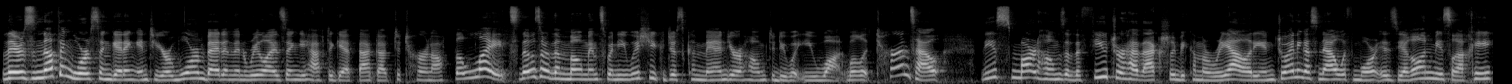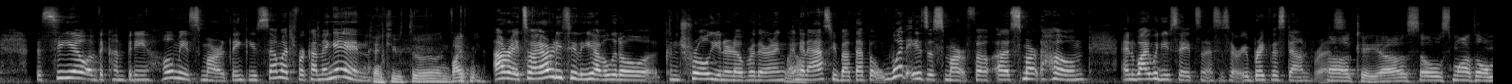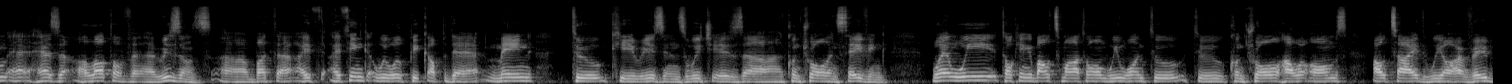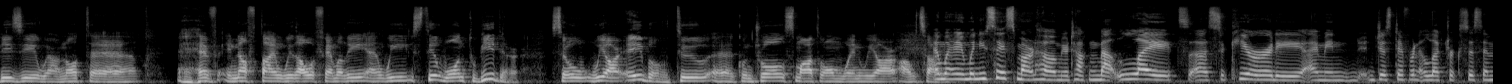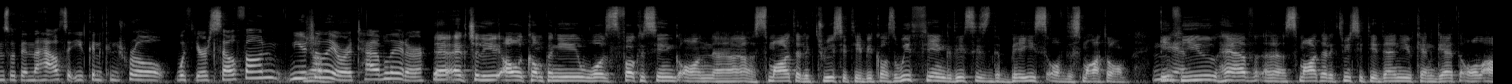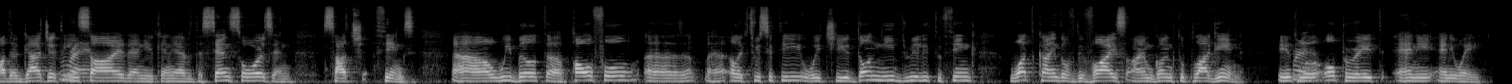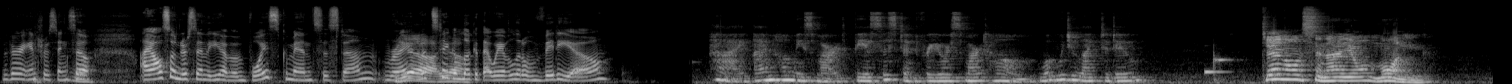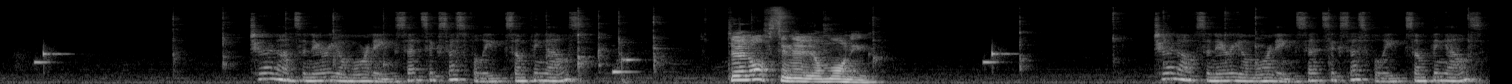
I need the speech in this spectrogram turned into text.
There's nothing worse than getting into your warm bed and then realizing you have to get back up to turn off the lights. Those are the moments when you wish you could just command your home to do what you want. Well, it turns out these smart homes of the future have actually become a reality. And joining us now with more is Yaron Mizrahi, the CEO of the company Homey Smart. Thank you so much for coming in. Thank you to invite me. All right, so I already see that you have a little control unit over there, and I'm, I'm going to ask you about that. But what is a smartphone, a smart home, and why would you say it's necessary? Break this down for us. Okay, uh, so smart home has a lot of uh, reasons, uh, but uh, I, th I think we will pick up the main two key reasons, which is uh, control and saving when we talking about smart home, we want to, to control our homes outside. We are very busy. We are not uh, have enough time with our family, and we still want to be there. So we are able to uh, control smart home when we are outside. And when, and when you say smart home, you're talking about lights, uh, security, I mean, just different electric systems within the house that you can control with your cell phone usually, yeah. or a tablet, or? Yeah, actually, our company was focusing on uh, smart electricity because we think this is the base of the smart home. Yeah. If you have uh, smart electricity, then you can get all other gadgets right. inside, and you can have the sensors and such things. Uh, we built a powerful uh, uh, electricity, which you don't need really to think what kind of device I'm going to plug in. it Right. will operate any any way. Very interesting. So, I also understand that you have a voice command system, right? Yeah, Let's take a look at that. We have a little video. Hi, I'm HomieSmart, the assistant for your smart home. What would you like to do? Turn on scenario morning. Turn on scenario morning set successfully. Something else? Turn off scenario morning. Turn off scenario morning set successfully. Something else?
